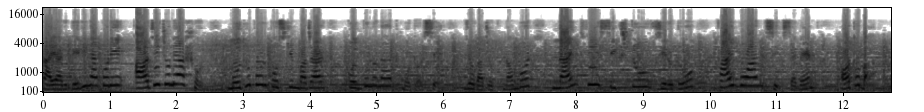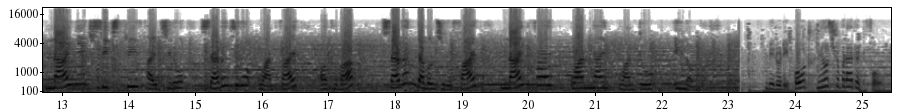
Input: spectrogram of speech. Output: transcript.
তাই আর দেরি না করে আজই চলে আসুন মধুপুর পশ্চিম বাজার কৈবল্যনাথ মোটরসে যোগাযোগ number nine three six two zero two five one six seven অথবা nine eight six three five zero seven zero one five অথবা seven double zero five nine five one nine one two এই নম্বরে। Bureau report news Tripura twenty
